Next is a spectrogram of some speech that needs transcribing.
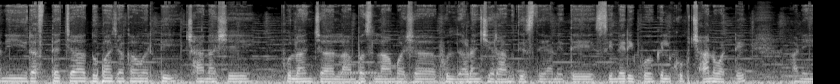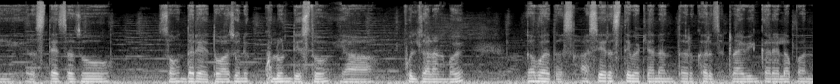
आणि रस्त्याच्या दुभाजकावरती छान असे फुलांच्या लांबच लांब अशा फुलझाडांची रांग दिसते आणि ते सिनेरी देखील खूप छान वाटते. आणि रस्त्याचा जो सौंदर्य आहे तो अजून एक खुलून दिसतो ह्या फुलझाडांमुळे. जबरदस्त. असे रस्ते भेटल्यानंतर खरंच ड्रायव्हिंग करायला पण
